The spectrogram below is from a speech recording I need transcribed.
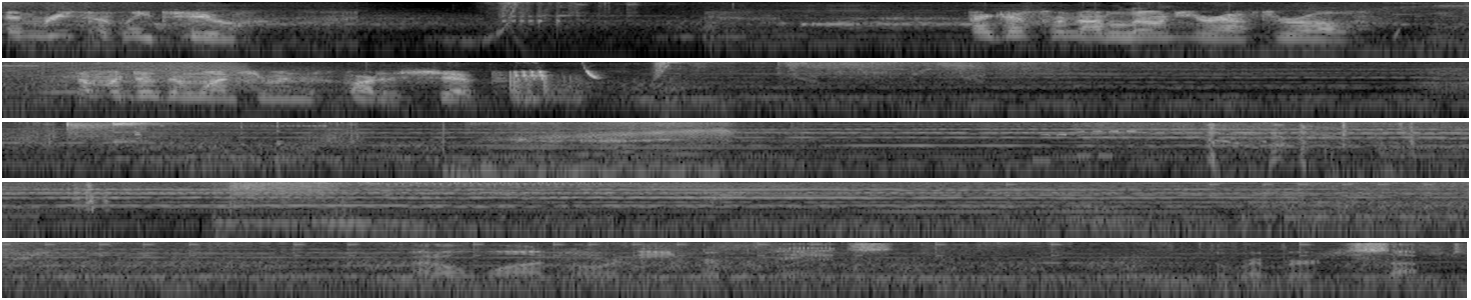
And recently, too. I guess we're not alone here after all. Someone doesn't want you in this part of the ship. I don't want nor need Ripper blades. The Ripper sucked.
